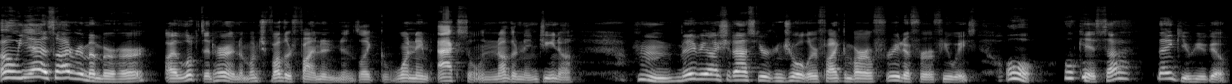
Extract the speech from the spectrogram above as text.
Oh, yes, I remember her. I looked at her and a bunch of other fine engines, like one named Axel and another named Gina. Hmm, maybe I should ask your controller if I can borrow Frida for a few weeks. Oh, okay, sir. Thank you, Hugo.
